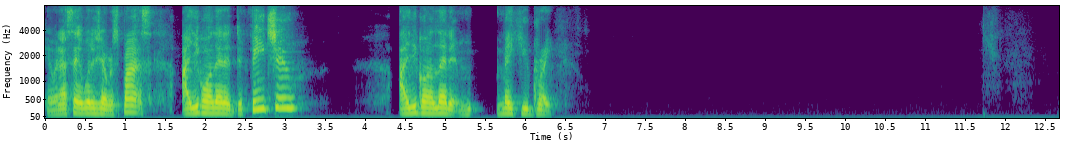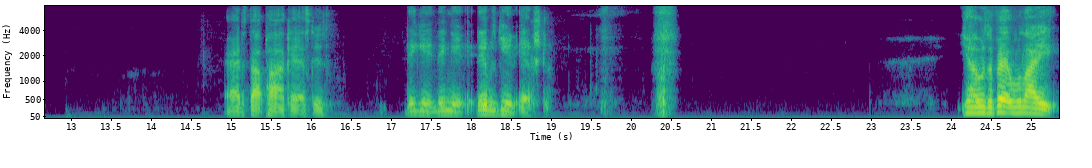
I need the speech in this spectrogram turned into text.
And when I say what is your response, are you going to let it defeat you? Are you going to let it make you great? I had to stop podcast because they getting they getting they was getting extra. Yo, it was the fact was like,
